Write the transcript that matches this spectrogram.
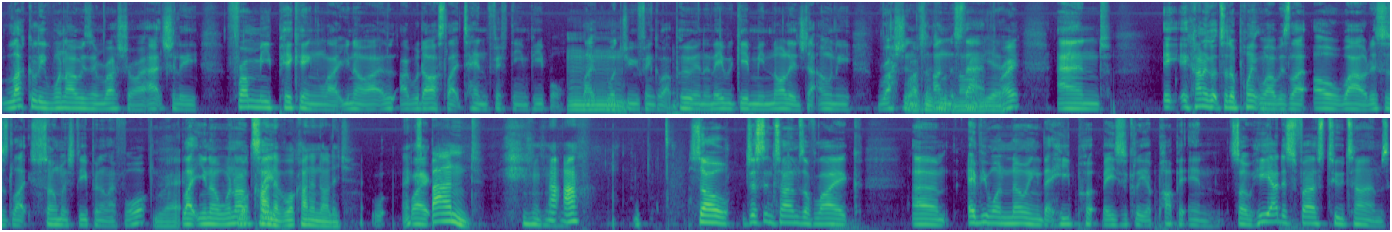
luckily, when I was in Russia, I actually, from me picking, like, you know, I, I would ask like 10, 15 people, like, what Mm. do you think about Putin? And they would give me knowledge that only Russians, Russians would know, understand, yeah. right? And it, it kind of got to the point where I was like, oh, wow, this is like so much deeper than I thought. right. Like, you know, when I What would kind say, of what kind of knowledge? w- like, Expand. uh-uh. So just in terms of like um, everyone knowing that he put basically a puppet in. So he had his first two terms.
